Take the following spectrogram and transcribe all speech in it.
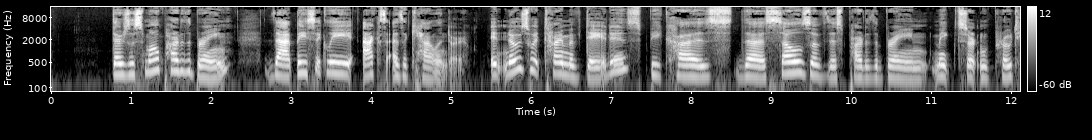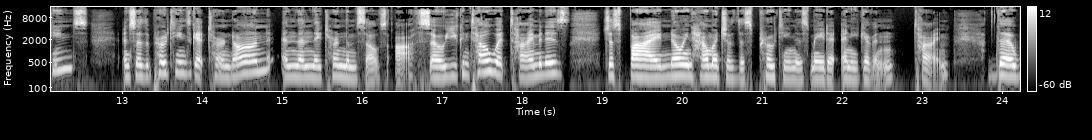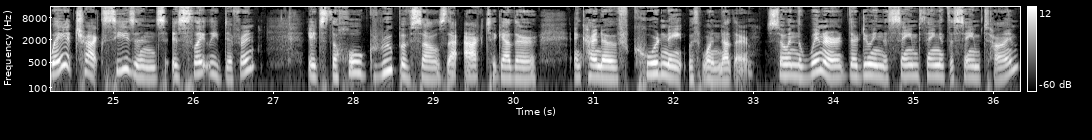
There's a small part of the brain that basically acts as a calendar. It knows what time of day it is because the cells of this part of the brain make certain proteins and so the proteins get turned on and then they turn themselves off. So you can tell what time it is just by knowing how much of this protein is made at any given time. The way it tracks seasons is slightly different. It's the whole group of cells that act together and kind of coordinate with one another. So in the winter, they're doing the same thing at the same time.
